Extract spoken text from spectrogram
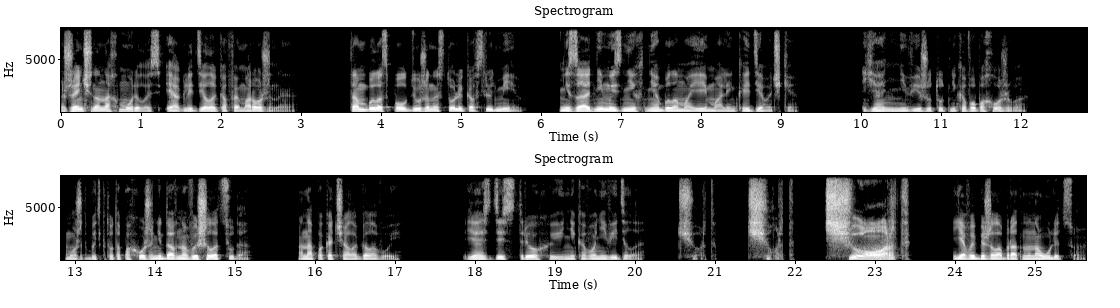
Женщина нахмурилась и оглядела кафе-мороженое. Там было с полдюжины столиков с людьми. Ни за одним из них не было моей маленькой девочки. Я не вижу тут никого похожего. Может быть, кто-то, похоже, недавно вышел отсюда? Она покачала головой. Я здесь с трех и никого не видела. Черт, черт, черт! Я выбежал обратно на улицу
